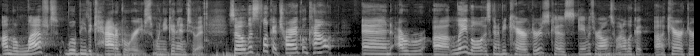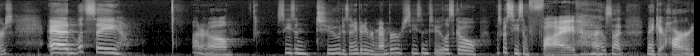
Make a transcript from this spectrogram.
On the left will be the categories when you get into it. So let's look at triangle count. And our uh, label is going to be characters, because Game of Thrones, we want to look at uh, characters. And let's say, I don't know, season two. Does anybody remember season two? Let's go. Let's go season five. let's not make it hard.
